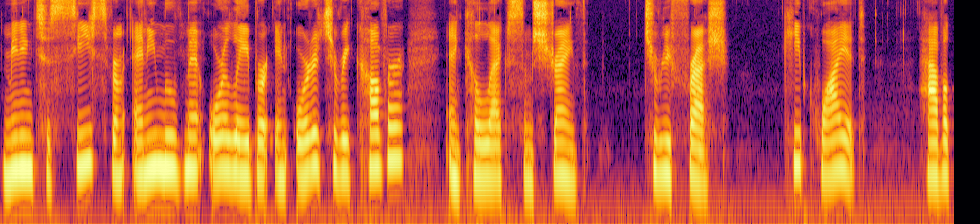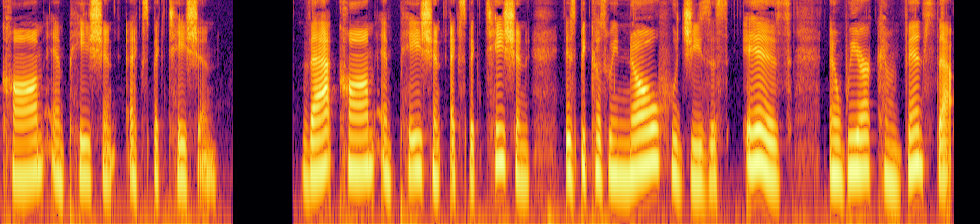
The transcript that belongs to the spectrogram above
meaning to cease from any movement or labor in order to recover and collect some strength, to refresh, keep quiet, have a calm and patient expectation. That calm and patient expectation is because we know who Jesus is and we are convinced that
